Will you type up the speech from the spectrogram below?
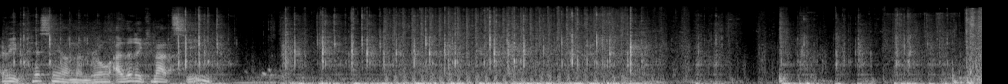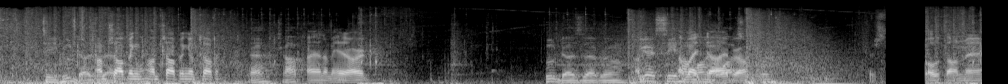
I'd be pissing on them, bro. I literally cannot see. See, who does I'm that? chopping. I'm chopping. I'm chopping. Yeah, chop. And I'm hit hard. Who does that, bro? You guys see I how might long die, I bro. watched for? Both on me.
